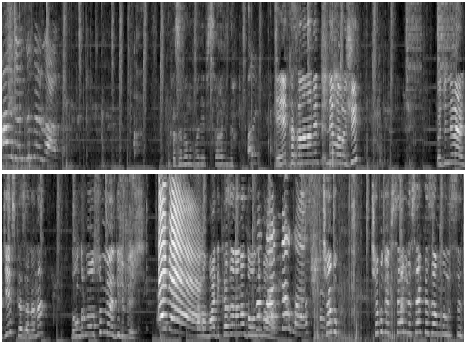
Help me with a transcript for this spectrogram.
Ay gözüm lazım. Kazanalım hadi Efsa'lina. Ay. Ee kazanana ne, ne var ödül? Ödül ne vereceğiz kazanana? Dondurma olsun mu ödülümüz? Evet. Tamam hadi kazanana dondurma var. Çabuk. Çabuk Efsane sen kazanmalısın.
